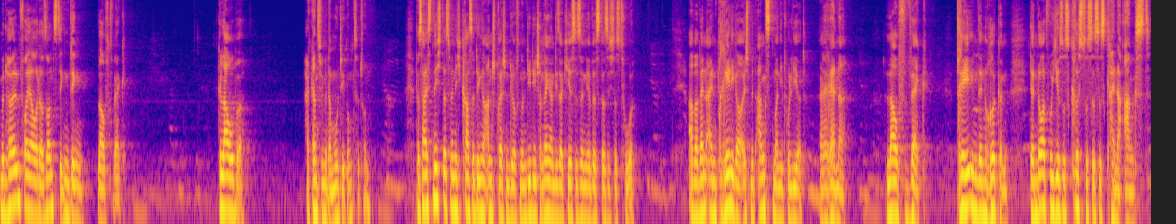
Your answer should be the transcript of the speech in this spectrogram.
mit Höllenfeuer oder sonstigen Dingen, lauft weg. Glaube hat ganz viel mit Ermutigung zu tun. Das heißt nicht, dass wir nicht krasse Dinge ansprechen dürfen. Und die, die schon länger in dieser Kirche sind, ihr wisst, dass ich das tue. Aber wenn ein Prediger euch mit Angst manipuliert, renne. Lauf weg. Dreh ihm den Rücken. Denn dort, wo Jesus Christus ist, ist keine Angst,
